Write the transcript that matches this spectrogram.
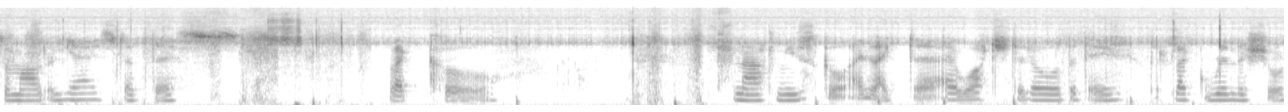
some other guys did this like cool FNAF musical. I liked it. I watched it all the day. They're like really short.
